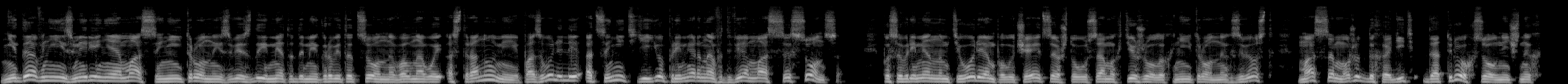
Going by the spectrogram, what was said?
Недавние измерения массы нейтронной звезды методами гравитационно-волновой астрономии позволили оценить ее примерно в две массы Солнца. По современным теориям получается, что у самых тяжелых нейтронных звезд масса может доходить до трех солнечных.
